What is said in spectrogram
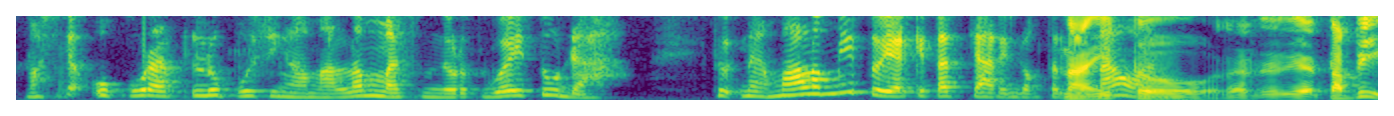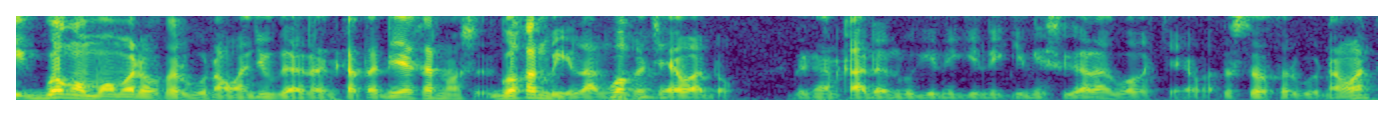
Maksudnya ukuran lu pusing sama lemes menurut gue itu udah nah malam itu ya kita cari dokter Nah Gunawan. itu, Nah, ya, tapi gua ngomong sama dokter Gunawan juga dan kata dia kan, maksud, gua kan bilang gua Hmm. kecewa dok dengan keadaan begini gini gini segala gua kecewa. Terus dokter Gunawan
